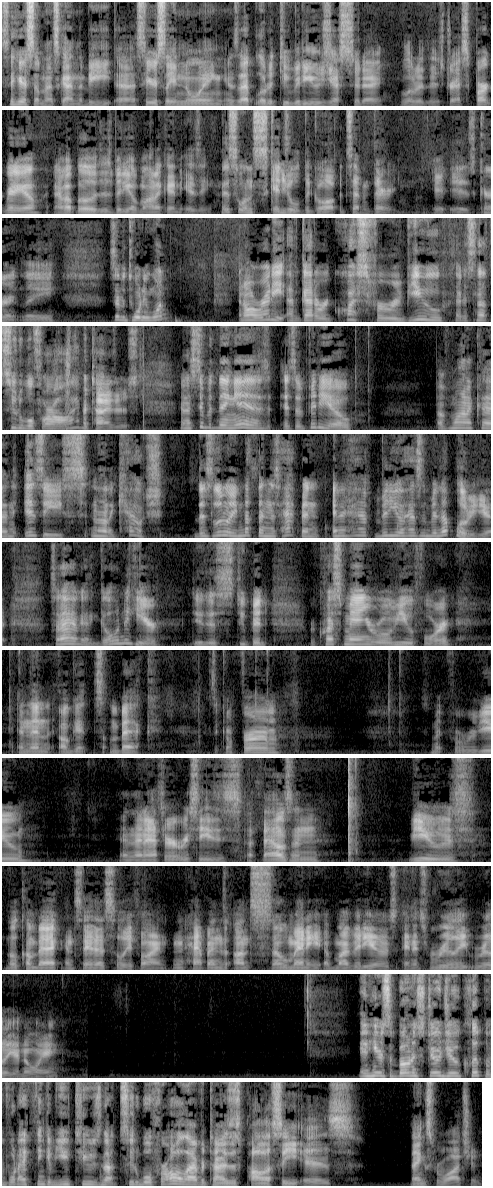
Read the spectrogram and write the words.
So here's something that's gotten to be uh, seriously annoying is I uploaded two videos yesterday. I uploaded this Jurassic Park video, and I've uploaded this video of Monica and Izzy. This one's scheduled to go off at 7.30. It is currently 7.21, and already I've got a request for review that it's not suitable for all advertisers. And the stupid thing is, it's a video of Monica and Izzy sitting on a couch. There's literally nothing that's happened, and the video hasn't been uploaded yet. So now I've got to go into here, do this stupid request manual review for it, and then I'll get something back to confirm, submit for review, and then after it receives a thousand views, they'll come back and say that's totally fine. And it happens on so many of my videos, and it's really, really annoying. And here's a bonus Joejoe clip of what I think of YouTube's not suitable for all advertisers policy is. Thanks for watching.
